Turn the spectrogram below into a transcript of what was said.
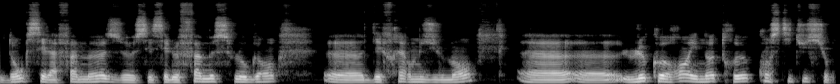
Donc c'est la fameuse, c'est le fameux slogan euh, des frères musulmans euh, euh, le Coran est notre constitution.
